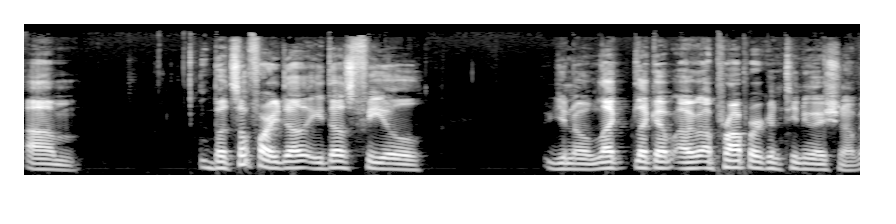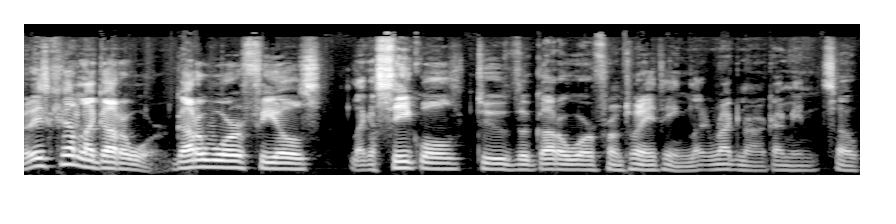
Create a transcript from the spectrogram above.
um, but so far it does it does feel, you know, like like a, a, proper continuation of it. It's kind of like God of War. God of War feels like a sequel to the God of War from 2018, like Ragnarok. I mean, so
